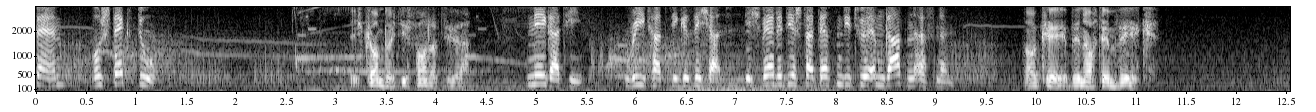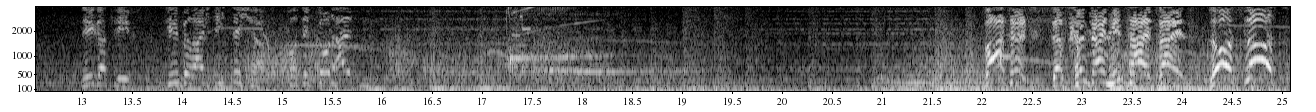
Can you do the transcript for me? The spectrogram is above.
Sam, wo steckst du? Ich komme durch die Vordertür. Negativ. Reed hat sie gesichert. Ich werde dir stattdessen die Tür im Garten öffnen. Okay, bin auf dem Weg. Negativ. Zielbereich nicht sicher. Position halten. Wartet! Das könnte ein Hinterhalt sein! Los, los!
